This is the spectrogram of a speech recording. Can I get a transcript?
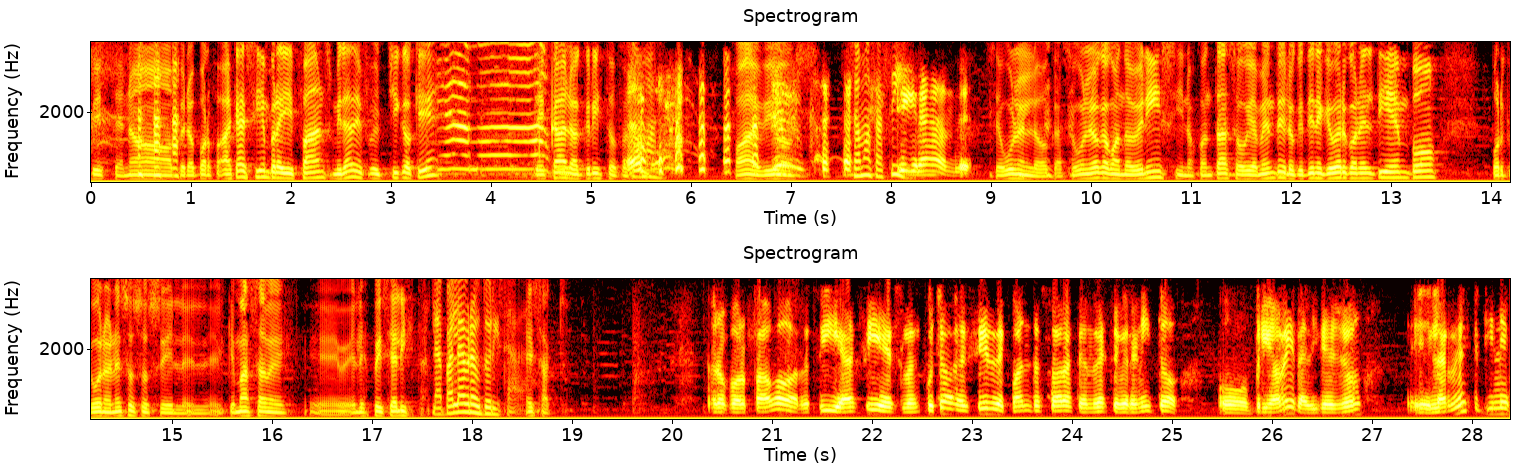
Viste, no, pero por acá siempre hay fans. Mirá, de, chicos, ¿qué? ¡Te amo! Déjalo a Christopher. Ay, Dios. Somos así. Qué grande. Se vuelven locas. Se vuelven locas cuando venís y nos contás, obviamente, lo que tiene que ver con el tiempo. Porque, bueno, en eso sos el, que más sabe, eh, el especialista. La palabra autorizada. Exacto. Pero por favor, sí, así es. Lo he escuchado decir de cuántas horas tendrá este veranito o primavera, diría yo. Eh, la realidad es que tiene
